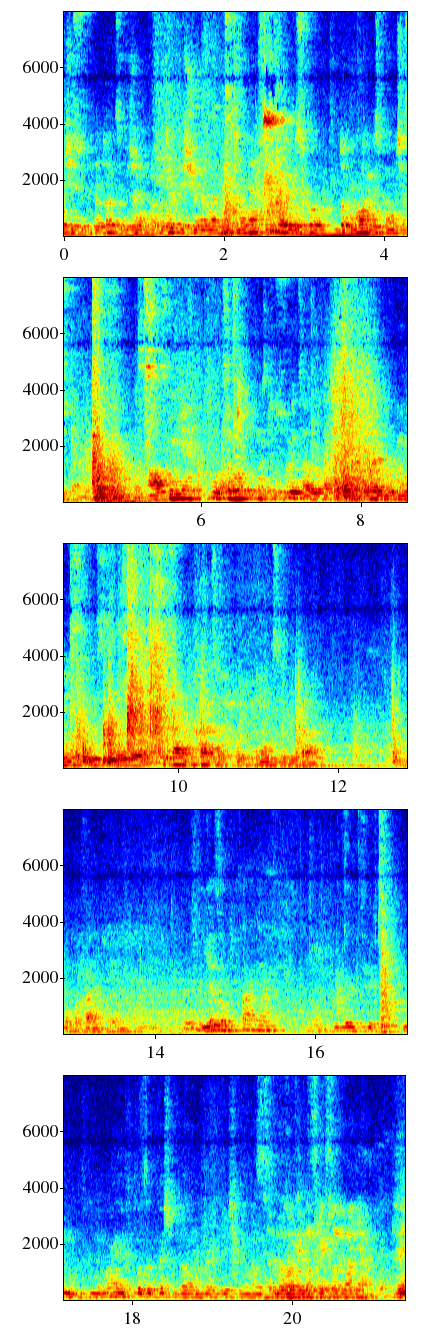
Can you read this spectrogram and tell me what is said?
участь у підготовці бюджетних пропозицій щодо надання військової військової допомоги військовим частинам. А в комі... ну, це воно тут не стосується, але так як до комісії з соціальних питань по підтримці підтримати. Є запитання? Пропозиції? Ну, Немає. Хто за те, що даний проект рішення Це конфлікту немає. Ні,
